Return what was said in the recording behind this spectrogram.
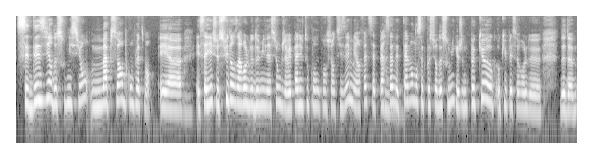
ces désirs de soumission m'absorbent complètement et, euh, mmh. et, ça y est je suis dans un rôle de domination que j'avais pas du tout conscientisé mais en fait cette personne mmh. est tellement dans cette posture de soumis que je ne peux que occuper ce rôle de, de dom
